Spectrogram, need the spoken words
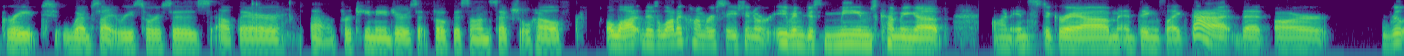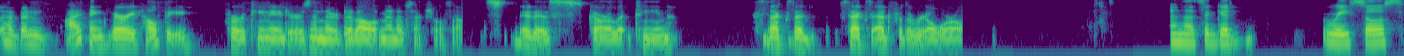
great website resources out there uh, for teenagers that focus on sexual health a lot there's a lot of conversation or even just memes coming up on Instagram and things like that that are really have been, I think, very healthy for teenagers in their development of sexual self. It is Scarleteen, sex ed, sex ed for the real world. And that's a good resource.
